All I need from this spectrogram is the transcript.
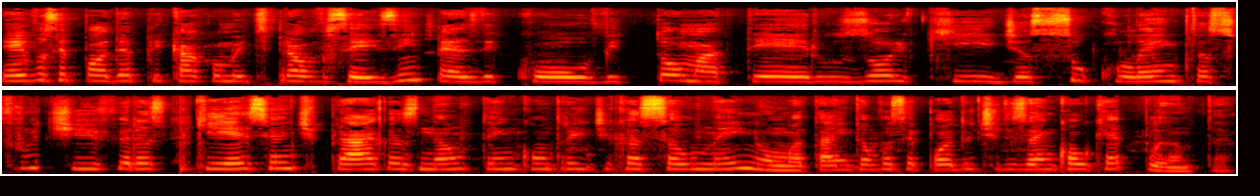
E aí, você pode aplicar, como eu disse para vocês, em pés de couve, tomateiros, orquídeas, suculentas, frutíferas, que esse antipragas não tem contraindicação nenhuma, tá? Então, você pode utilizar em qualquer planta.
